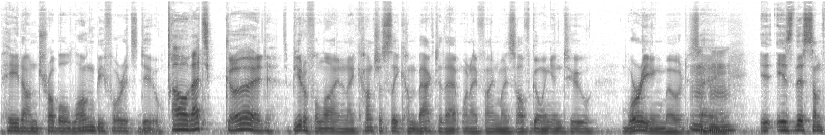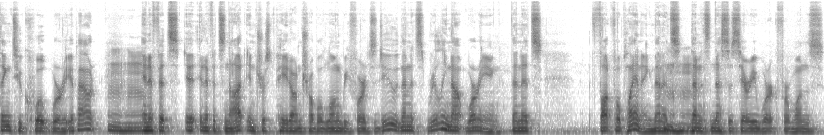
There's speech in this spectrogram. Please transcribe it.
paid on trouble long before it's due. oh that's good It's a beautiful line, and I consciously come back to that when I find myself going into worrying mode, mm-hmm. saying, "Is this something to quote worry about?" Mm-hmm. And if it's and if it's not interest paid on trouble long before it's due, then it's really not worrying. Then it's thoughtful planning. Then it's then it's necessary work for one's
